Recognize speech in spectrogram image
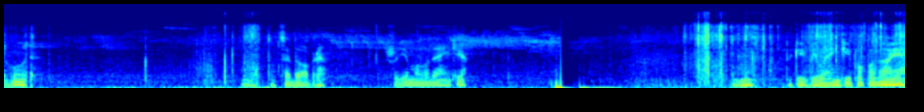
Тут. То це добре, що є молоденькі. Такий біленький попадає.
